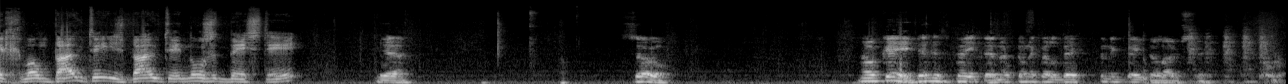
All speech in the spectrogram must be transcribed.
echt gewoon buiten is buiten en dat is het beste, hè? Ja. Zo. Oké, dit is beter. Dan kan ik wel een beetje kan ik beter luisteren. Zo,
